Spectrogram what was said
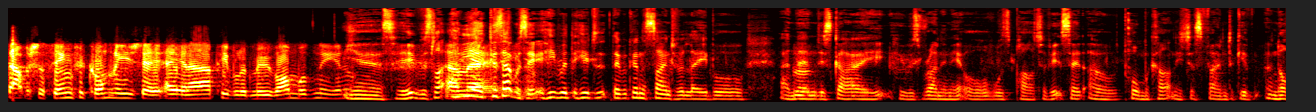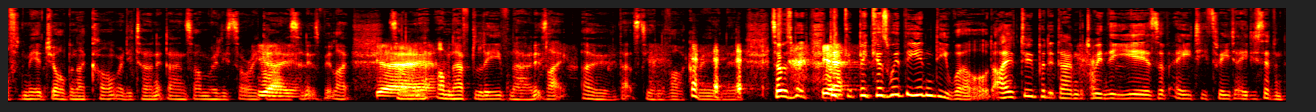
that was the thing for companies. Uh, A and R people would move on, wouldn't they? You know. Yes, it was like, And, oh yeah, uh, because that was you it. He would, he they were going to sign to a label, and Mm. then this guy who was running it or was part of it said, "Oh, Paul McCartney's just phoned to give and offered me a job, and I can't really turn it down, so I'm really sorry, Yeah, guys." yeah. And it's a bit like, Yeah, so I'm, gonna. I'm gonna have to leave now, and it's like, oh, that's the end of our career. now. So it was a bit, Yeah. because with the indie world, I do put it down between the years of '83 to '87,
